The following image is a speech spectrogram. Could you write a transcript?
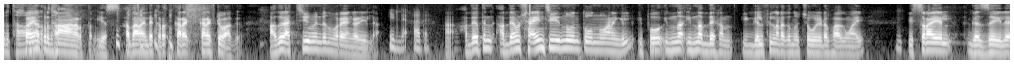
കൃതാനർത്ഥം. കൃതാനർത്ഥം. യെസ് അതാണ് അതിന്റെ കറക്റ്റ് വാക്ക്. അതൊരു അച്ചീവ്മെന്റ് എന്ന് പറയാൻ കഴിയില്ല. ഇല്ല അതെ. അദ്ദേഹത്തിന് അദ്ദേഹം ഷൈൻ ചെയ്യുന്നു എന്ന് തോന്നുവാണെങ്കിൽ ഇപ്പോൾ ഇന്ന് ഇന്ന് അദ്ദേഹം ഈ ഗൾഫിൽ നടക്കുന്ന ഉച്ചകോടിയുടെ ഭാഗമായി ഇസ്രായേൽ ഗസയിലെ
